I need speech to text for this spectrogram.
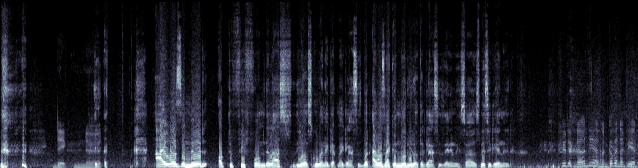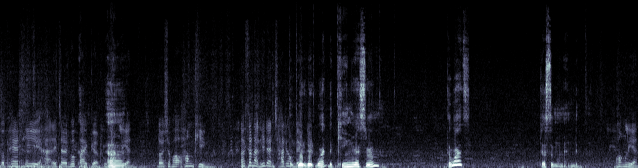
เด็กเนิร์ด I was a nerd up to fifth form, the last year of school when I got my glasses. But I was like a nerd without the glasses anyway, so I was basically a nerd. คือเด็กเนิร์ดเนี่ยมันก็เป็นนักเรียนประเภทที่หาได้เจอทั่วไปเกือบทุก อ่า ห้อง ฮะ เรียน โดยเฉพาะห้องคิง ลักษณะที่เด่นชัดของเด็ก Wait, เนิร์ wait, ด what? The King restaurant? The what? Just a moment. ห้องเรียน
